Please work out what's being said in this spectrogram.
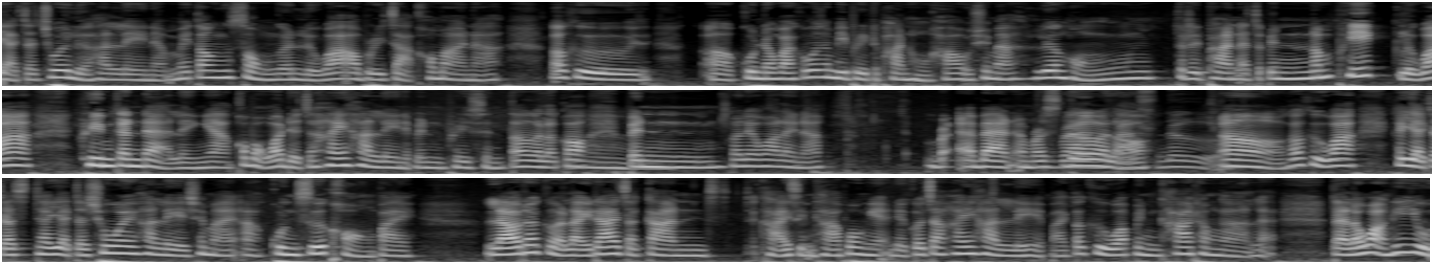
อยากจะช่วยเหลือฮันเลเนี่ยไม่ต้องส่งเงินหรือว่าเอาบริจาคเข้ามานะ ก็คือคุณณวัฒน์เขาก็จะมีผลิตภัณฑ์ของเขาใช่ไหมเรื่องของผลิตภัณฑ์อาจจะเป็นน้ำพริก หรือว่าครีมกันแดดอะไรเงี้ยเขาบอกว่าเดี๋ยวจะให้ฮันเลเนี่ยเป็นพรีเซนเตอร์แล้วก็เป็นเขาเรียกว่าอะไรนะ brand ambassador เหรออ่าก็คือว่าใครอยากจะใครอยากจะช่วยฮันเลใช่ไหมอะคุณซื้อของไป แล้วถ้าเกิดรายได้จากการขายสินค้าพวกนี้เดี๋ยวก็จะให้ฮันเลไปก็คือว่าเป็นค่าทำงานแหละ แต่ระหว่างที่อยู่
